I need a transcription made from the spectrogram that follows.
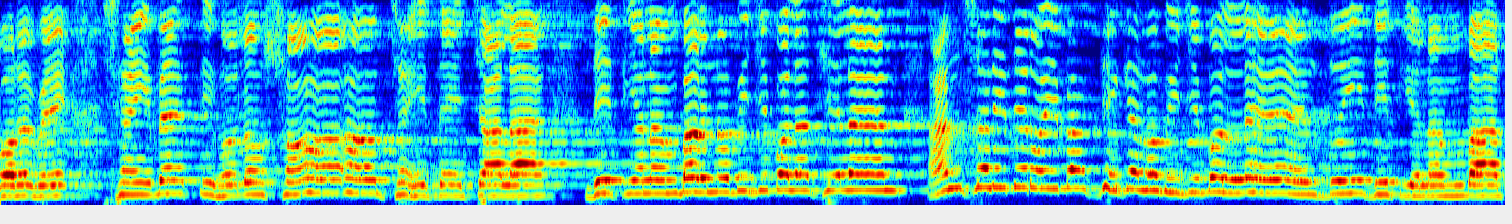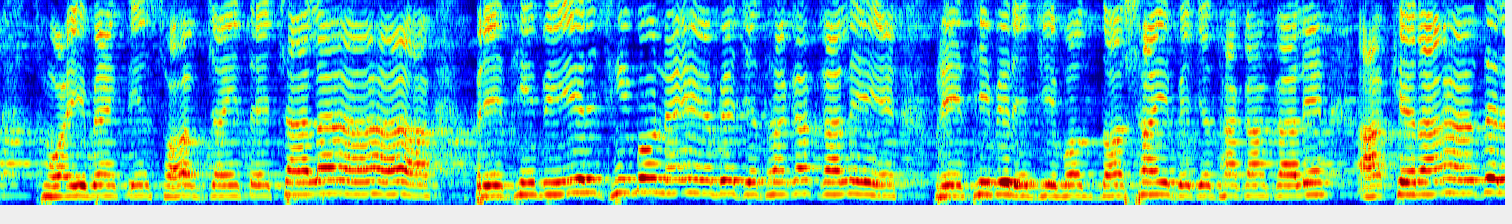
করবে, সেই ব্যক্তি হলো সব চাইতে চালাক। দ্বিতীয় নাম্বার নবীজি বলেছিলেন, আনসারীদের ওই ব্যক্তিকে নবীজি বললেন, দুই দ্বিতীয় নাম্বার, ওই ব্যক্তি সব চাইতে চালা পৃথিবীর জীবনে বেঁচে থাকা কালে পৃথিবীর জীবদ্দশায় বেঁচে থাকা কালে আখেরাতের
